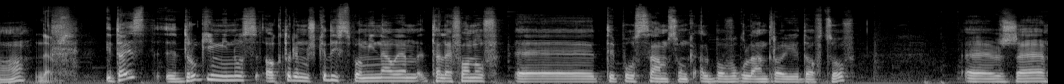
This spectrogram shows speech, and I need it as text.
O. Dobrze. I to jest y, drugi minus, o którym już kiedyś wspominałem, telefonów e, typu Samsung albo w ogóle Androidowców, e, że,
